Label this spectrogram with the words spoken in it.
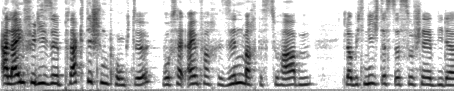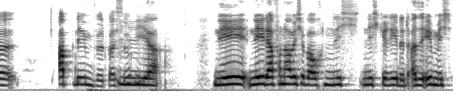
allein für diese praktischen Punkte, wo es halt einfach Sinn macht, es zu haben, glaube ich nicht, dass das so schnell wieder abnehmen wird, weißt du? Ja. Nee, nee, davon habe ich aber auch nicht, nicht geredet. Also eben ich,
